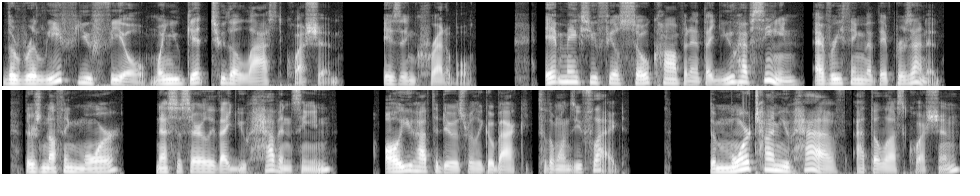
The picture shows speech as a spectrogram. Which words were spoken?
the relief you feel when you get to the last question is incredible. It makes you feel so confident that you have seen everything that they've presented. There's nothing more necessarily that you haven't seen. All you have to do is really go back to the ones you flagged. The more time you have at the last question,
